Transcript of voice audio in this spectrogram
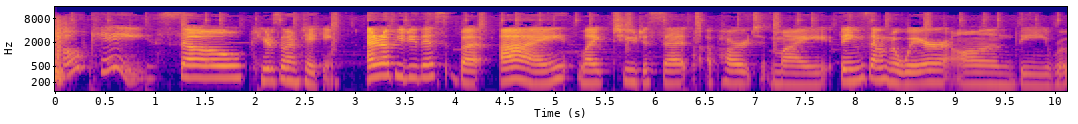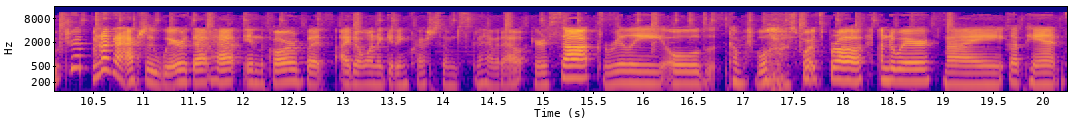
Okay, so here's what I'm taking. I don't know if you do this, but I like to just set apart my things that I'm gonna wear on the road trip. I'm not gonna actually wear that hat in the car, but I don't wanna get in crushed, so I'm just gonna have it out. Pair of socks, a really old, comfortable sports bra, underwear, my sweatpants,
